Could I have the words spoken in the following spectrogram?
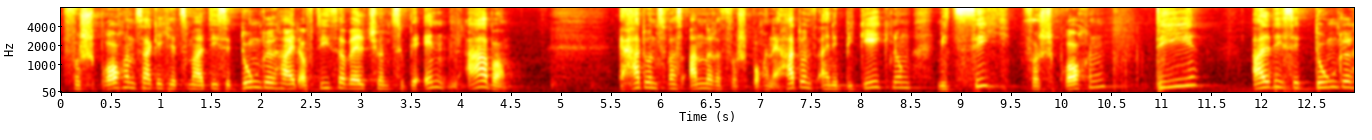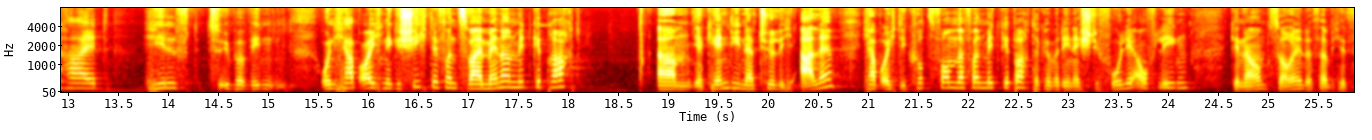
versprochen, sage ich jetzt mal, diese Dunkelheit auf dieser Welt schon zu beenden. Aber er hat uns was anderes versprochen. Er hat uns eine Begegnung mit sich versprochen, die all diese Dunkelheit hilft zu überwinden. Und ich habe euch eine Geschichte von zwei Männern mitgebracht. Ähm, ihr kennt die natürlich alle. Ich habe euch die Kurzform davon mitgebracht. Da können wir die nächste Folie auflegen. Genau, sorry, das habe ich jetzt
